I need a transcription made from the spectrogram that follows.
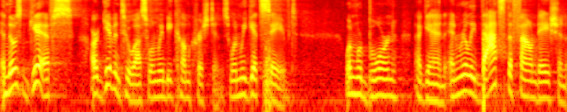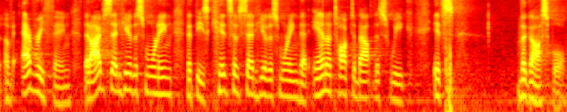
And those gifts are given to us when we become Christians, when we get saved, when we're born again. And really, that's the foundation of everything that I've said here this morning, that these kids have said here this morning, that Anna talked about this week. It's the gospel.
